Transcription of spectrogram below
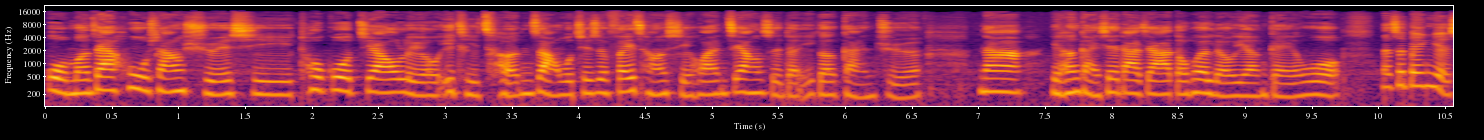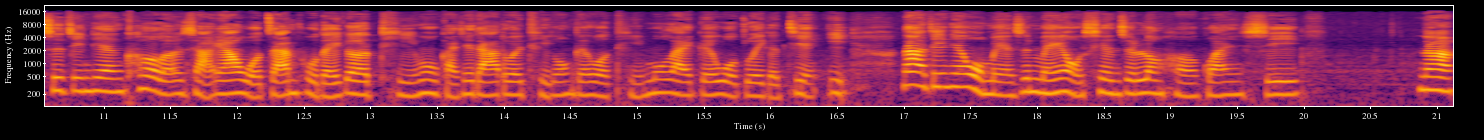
我们在互相学习，透过交流一起成长。我其实非常喜欢这样子的一个感觉。那也很感谢大家都会留言给我。那这边也是今天客人想要我占卜的一个题目，感谢大家都会提供给我题目来给我做一个建议。那今天我们也是没有限制任何关系。那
